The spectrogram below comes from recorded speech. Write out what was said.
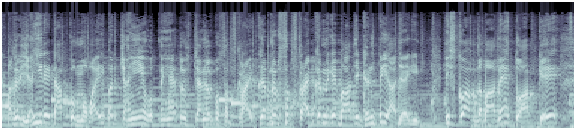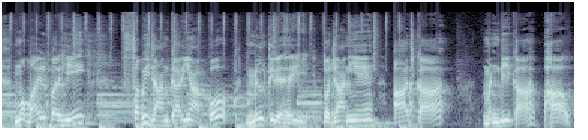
अगर यही रेट आपको मोबाइल पर चाहिए होते हैं तो इस चैनल को सब्सक्राइब कर दें और सब्सक्राइब करने के बाद ये घंटी आ जाएगी। इसको आप दबा दें तो आपके मोबाइल पर ही सभी जानकारियाँ आपको मिलती रहेगी। तो जानिए आज का मंडी का भाव।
